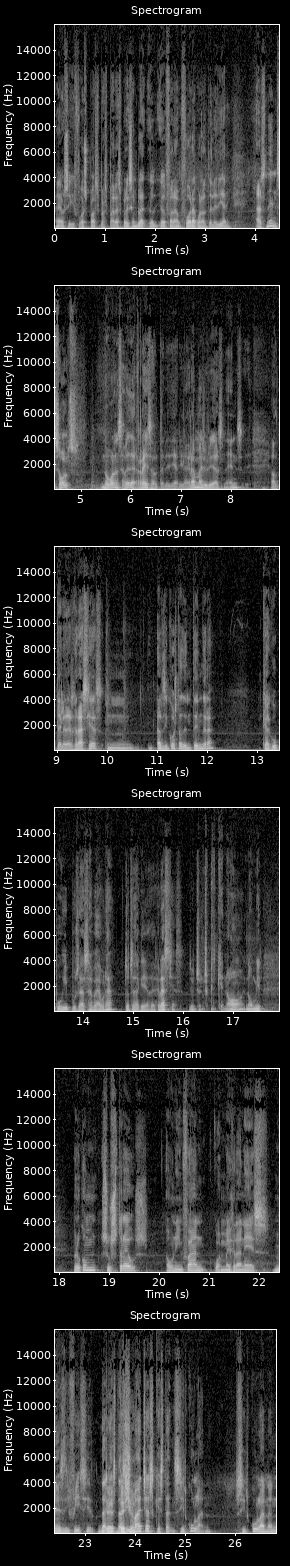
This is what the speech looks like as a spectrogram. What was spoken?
Eh? O sigui, fos pels, pels pares, per exemple, el faran fora quan el telediari. Els nens sols no volen saber de res al telediari. La gran majoria dels nens, el teledesgràcies, els hi costa d'entendre que algú pugui posar-se a veure totes aquelles desgràcies. Que no, no ho mira. Però com sostreus a un infant, quan més gran és, més difícil, d'aquestes imatges que estan circulant, circulen en,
